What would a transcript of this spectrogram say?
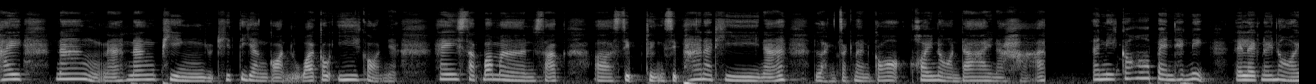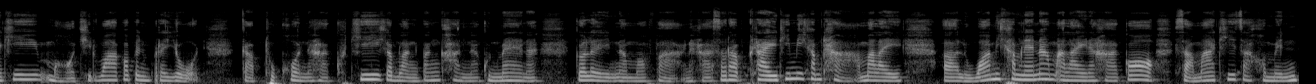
ให้นั่งนะนั่งพิงอยู่ที่เตียงก่อนหรือว่าเก้าอี้ก่อนเนี่ยให้สักประมาณสักสิบถึงสิบห้านาทีนะ หลังจากนั้นก็ค่อยนอนได้นะคะ อันนี้ก็เป็นเทคนิคเล็กๆ น้อยๆ ที่หมอคิดว่าก็เป็นประโยชน์กับทุกคนนะคะ ที่กำลังตั้งครรภ์นะคุณแม่นะ ก็เลยนำมาฝากนะคะสำหรับใครที่มีคำถามอะไร หรือว่ามีคำแนะนำอะไรนะคะ ก็สามารถที่จะคอมเมนต์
